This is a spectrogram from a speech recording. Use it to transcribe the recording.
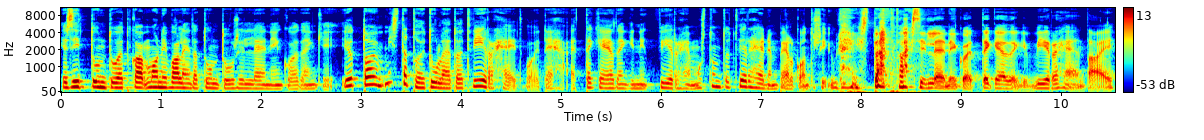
ja sitten tuntuu, että moni valinta tuntuu silleen niin kuin jotenkin, jo toi, mistä toi tulee, toi, että virheet voi tehdä, että tekee jotenkin niin virheen. Musta tuntuu, että virheiden pelko on tosi yleistä, tai silleen, niin kuin, että tekee jotenkin virheen, tai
